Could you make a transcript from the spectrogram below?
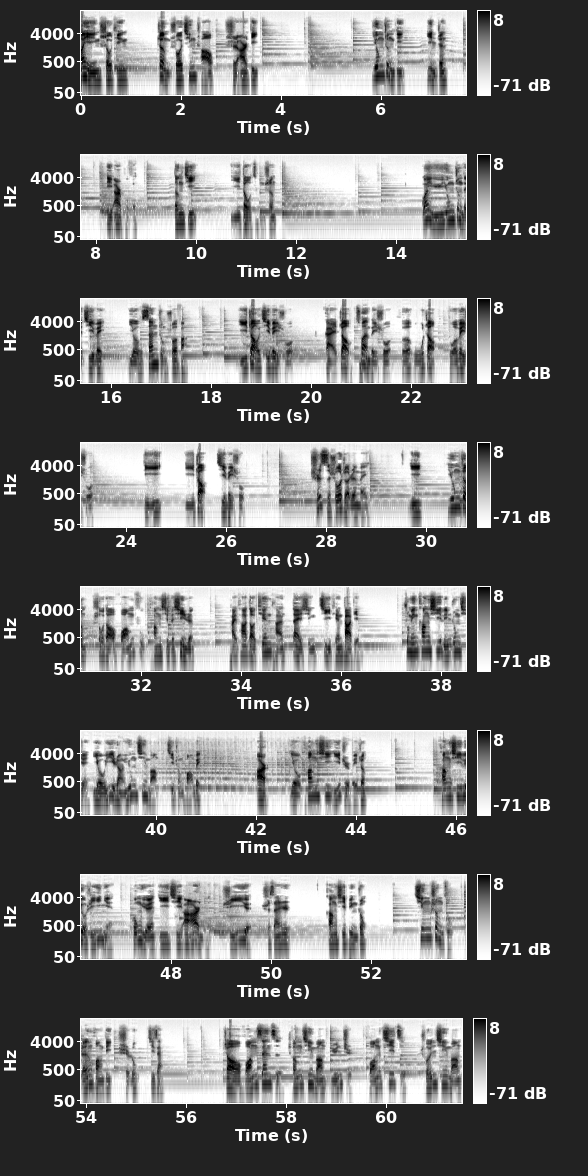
欢迎收听《正说清朝十二帝》，雍正帝胤禛第二部分，登基，疑窦丛生。关于雍正的继位，有三种说法：遗诏继位说、改诏篡位说和无诏夺位说。第一，遗诏继位说，持此说者认为。一，雍正受到皇父康熙的信任，派他到天坛代行祭天大典，说明康熙临终前有意让雍亲王继承皇位。二，有康熙遗旨为证。康熙六十一年（公元一七二二年）十一月十三日，康熙病重，清圣祖仁皇帝实录记载，召皇三子成亲王允旨。皇七子醇亲王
